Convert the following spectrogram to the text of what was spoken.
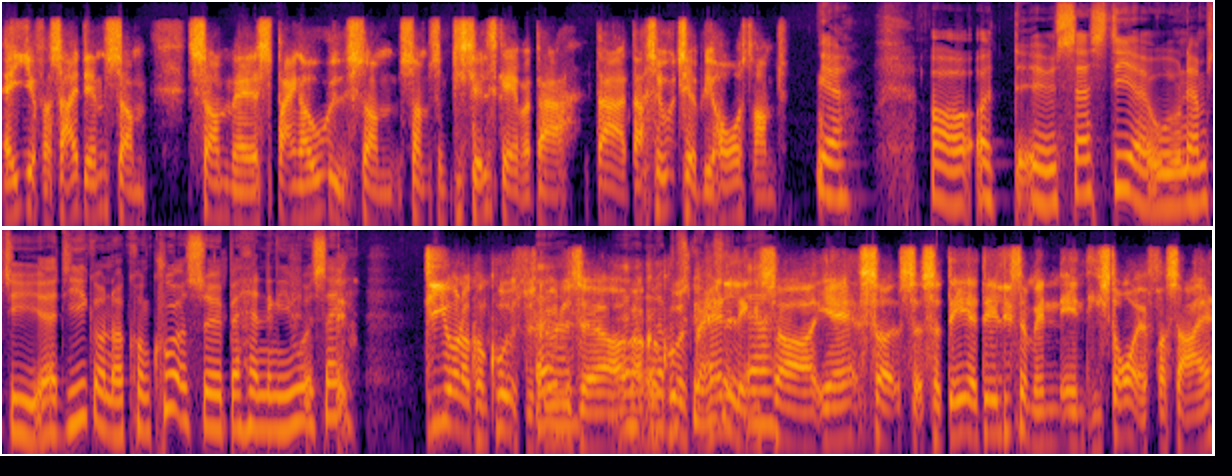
er i og for sig dem, som, som uh, springer ud som, som, som de selskaber, der, der, der ser ud til at blive hårdest ramt. Ja, og, og øh, SAS, de er jo nærmest i, er de ikke under konkursbehandling i USA? De er under konkursbeskyttelse øh, og, og konkursbehandling, ja. så ja, så, så, så det, er, det er ligesom en, en historie for sig,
